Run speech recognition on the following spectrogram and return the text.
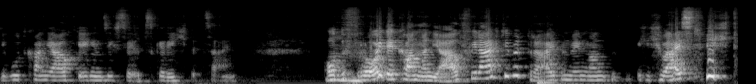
Die Wut kann ja auch gegen sich selbst gerichtet sein. Oder mhm. Freude kann man ja auch vielleicht übertreiben, wenn man, ich weiß nicht,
